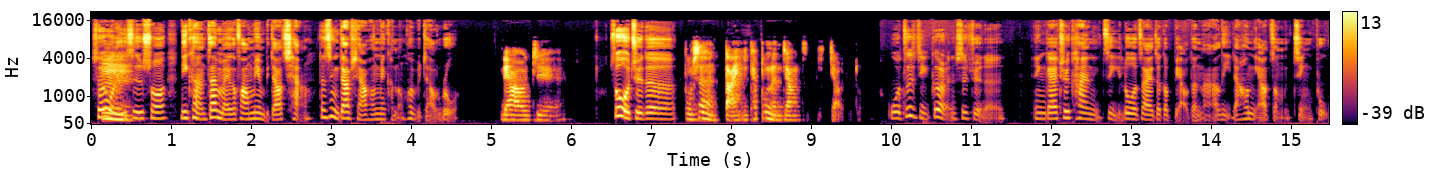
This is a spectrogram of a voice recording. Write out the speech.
所以我的意思是说，你可能在每个方面比较强，但是你在其他方面可能会比较弱。了解。所以我觉得不是很单一，它不能这样子比较。我自己个人是觉得，应该去看你自己落在这个表的哪里，然后你要怎么进步，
